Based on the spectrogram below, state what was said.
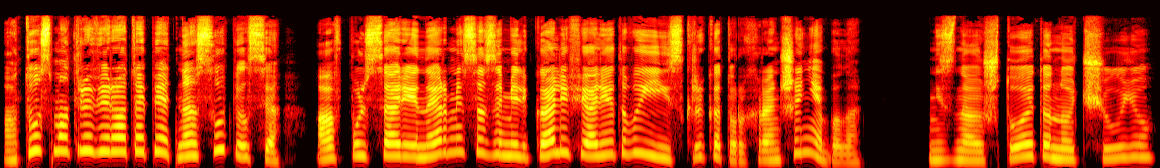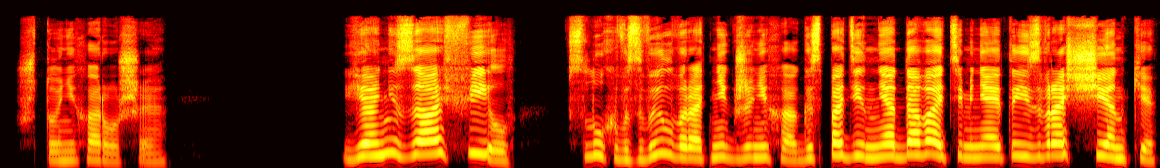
А то, смотрю, Верат опять насупился, а в пульсаре Нермиса замелькали фиолетовые искры, которых раньше не было. Не знаю, что это, но чую, что нехорошее. «Я не зоофил!» — вслух взвыл воротник жениха. «Господин, не отдавайте меня этой извращенке!»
